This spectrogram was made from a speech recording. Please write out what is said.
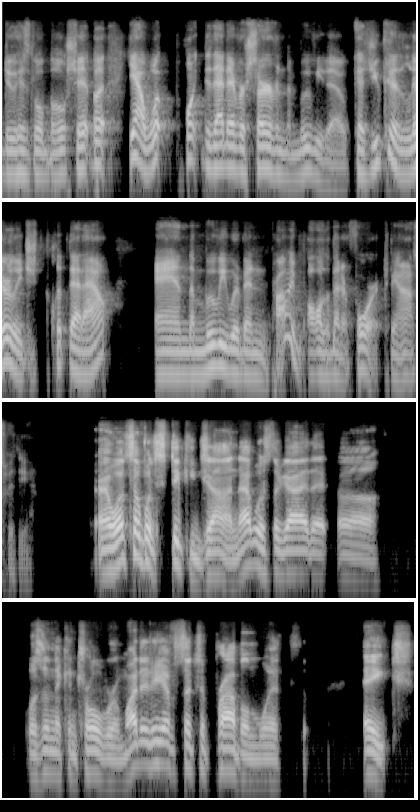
do his little bullshit. But yeah, what point did that ever serve in the movie though? Because you could have literally just clipped that out and the movie would have been probably all the better for it, to be honest with you. And what's up with Sticky John? That was the guy that uh was in the control room. Why did he have such a problem with H?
